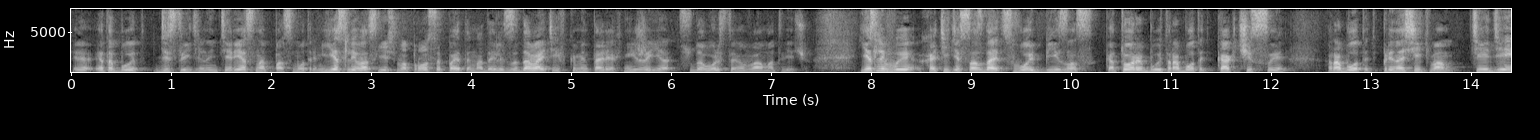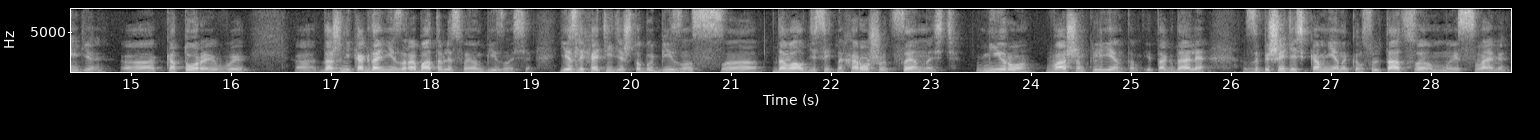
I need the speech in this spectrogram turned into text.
Э, это будет действительно интересно, посмотрим. Если у вас есть вопросы по этой модели, задавайте их в комментариях ниже, я с удовольствием вам отвечу. Если вы хотите создать свой бизнес, который будет работать как часы, работать, приносить вам те деньги, э, которые вы даже никогда не зарабатывали в своем бизнесе. Если хотите, чтобы бизнес а, давал действительно хорошую ценность миру, вашим клиентам и так далее, запишитесь ко мне на консультацию, мы с вами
